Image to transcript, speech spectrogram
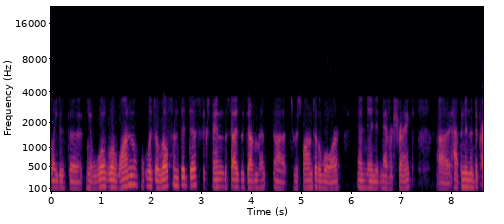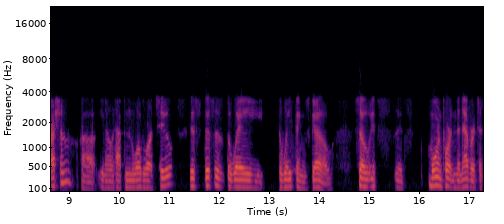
late as the you know World War One. Woodrow Wilson did this, expanded the size of the government uh, to respond to the war, and then it never shrank. Uh, it happened in the Depression. Uh, you know, it happened in World War II. This this is the way the way things go. So it's it's more important than ever to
